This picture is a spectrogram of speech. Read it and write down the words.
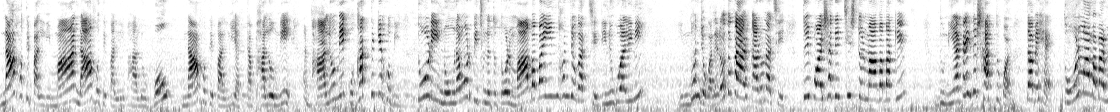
না হতে পারলি মা, না হতে পারলি ভালো বউ, না হতে পারলি একটা ভালো মেয়ে। আর ভালো মেয়ে কোথার থেকে হবি? তোর এই নোংরামোর পিছনে তো তোর মা বাবা ইন্ধন যোগাচ্ছে টিনু গোয়ালিনী। ইন্ধন যোগানেরও তো কার- কারণ আছে। তুই পয়সা দিচ্ছিস তোর মা বাবাকে? দুনিয়াটাই তো স্বার্থপর। তবে হ্যাঁ তোর মা বাবার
